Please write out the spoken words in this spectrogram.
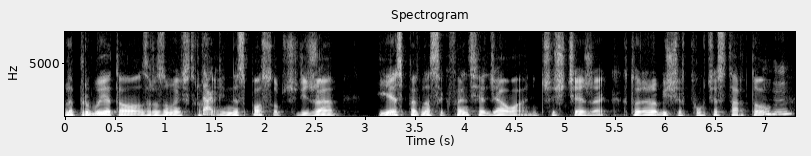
Ale próbuję to zrozumieć w trochę Tak. inny sposób, czyli że jest pewna sekwencja działań czy ścieżek, które robi się w punkcie startu, Mhm.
